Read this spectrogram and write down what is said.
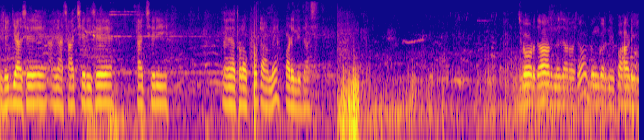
જગ્યા છે, અહીંયા સાતશેરી છે. સાતશેરી અહીંયા થોડાક ફોટા અમે પાડી લીધા છે. જોરદાર નજારો છે ડુંગરની પહાડી.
